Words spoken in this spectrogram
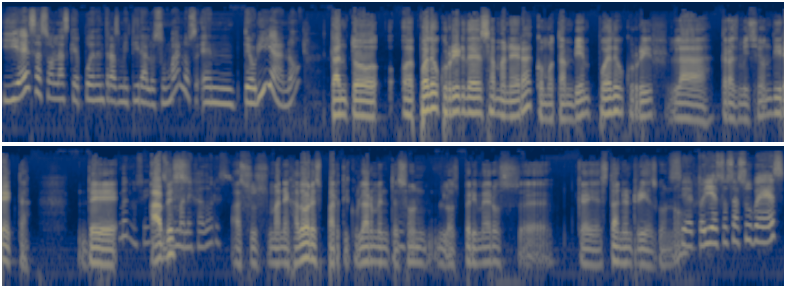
y esas son las que pueden transmitir a los humanos, en teoría, ¿no? Tanto puede ocurrir de esa manera como también puede ocurrir la transmisión directa de aves a sus manejadores. A sus manejadores particularmente son los primeros eh, que están en riesgo, ¿no? Cierto, y esos a su vez,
